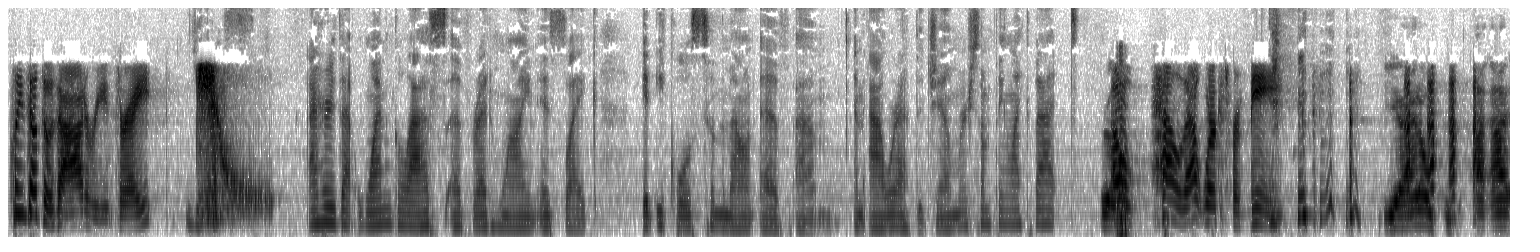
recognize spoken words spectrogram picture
cleans out those arteries, right? Yes. I heard that one glass of red wine is like it equals to the amount of um, an hour at the gym or something like that. Really. Oh hell, that works for me. Yeah, I don't. I, I,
